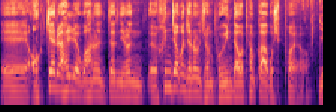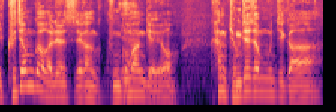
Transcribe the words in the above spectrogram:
에, 억제를 하려고 하는 어떤 이런 흔적은 저는 좀 보인다고 평가하고 싶어요. 예, 그 점과 관련해서 제가 궁금한 예. 게요. 한 경제 전문지가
